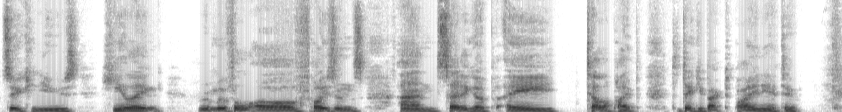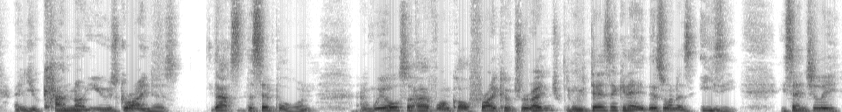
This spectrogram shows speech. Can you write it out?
So you can use healing, removal of poisons, and setting up a telepipe to take you back to Pioneer 2. And you cannot use grinders. That's the simple one. And we also have one called Fry Cook's Revenge. We've designated this one as easy. Essentially,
